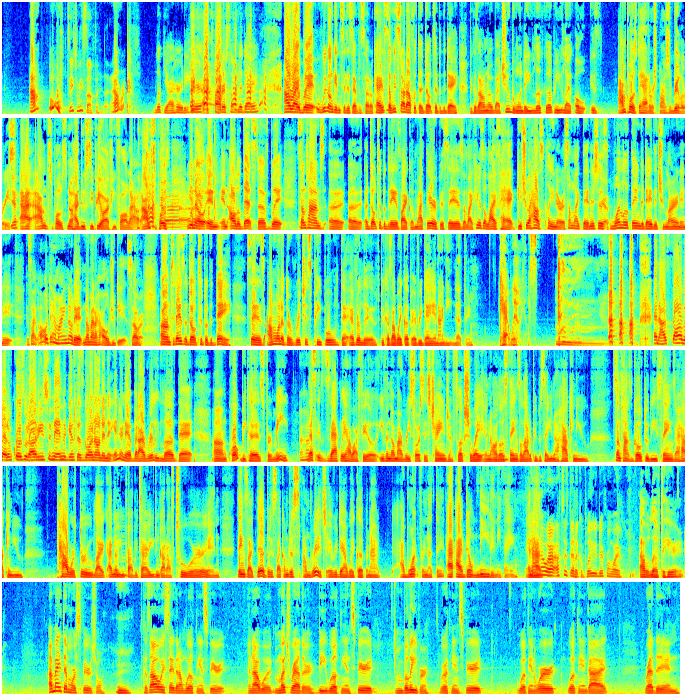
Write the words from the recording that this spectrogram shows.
I'm. Ooh, Teach me something. all right. Look, y'all heard it here. I taught her something today. All right, but we're gonna get into this episode, okay? So we start off with the adult tip of the day because I don't know about you, but one day you look up and you like, oh, is I'm supposed to have the responsibilities. Yeah. I, I'm supposed to know how to do CPR if you fall out. I'm supposed, you know, and and all of that stuff. But sometimes uh, uh, adult tip of the day is like uh, my therapist says, or like here's a life hack: get you a house cleaner or something like that. And it's just Yeah. one little thing a day that you learn, and it it's like, oh damn, I didn't know that. No matter how old you get. So Right. um, today's adult tip of the day says, I'm one of the richest people that ever lived because I wake up every day and I need nothing. Katt Williams. and I saw that, of course, with all these shenanigans that's going on in the internet. But I really love that um, quote because for me, uh-huh. that's exactly how I feel. Even though my resources change and fluctuate and all those mm-hmm. things, a lot of people say, you know, how can you sometimes go through these things or how can you power through like I know you mm-hmm. probably tired you done got off tour and things like that but it's like I'm just I'm rich every day I wake up and I I want for nothing I, I don't need anything and And I you know what? I took that a completely different way. I would love to hear it I made that more spiritual because I always say that I'm wealthy in spirit, and I would much rather be wealthy in spirit. I'm a believer, wealthy in spirit, wealthy in the Word, wealthy in God, rather than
